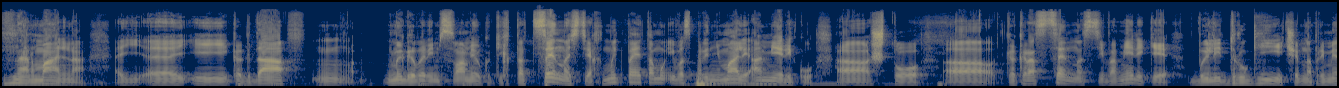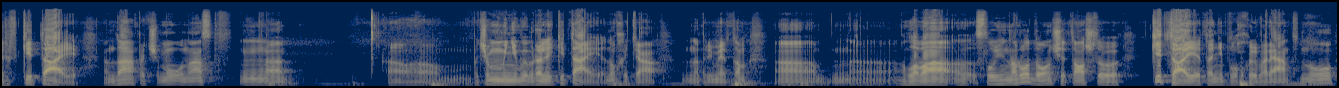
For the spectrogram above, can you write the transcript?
нормально? И, э, И когда мы говорим с вами о каких-то ценностях, мы поэтому и воспринимали Америку, а, что а, как раз ценности в Америке были другие, чем, например, в Китае. Да? Почему у нас Почему мы не выбрали Китай? Ну, хотя, например, там глава э, «Слуги народа», он считал, что Китай это неплохой вариант. Но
